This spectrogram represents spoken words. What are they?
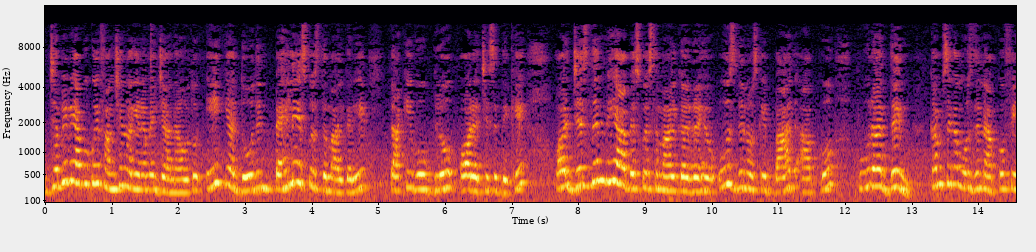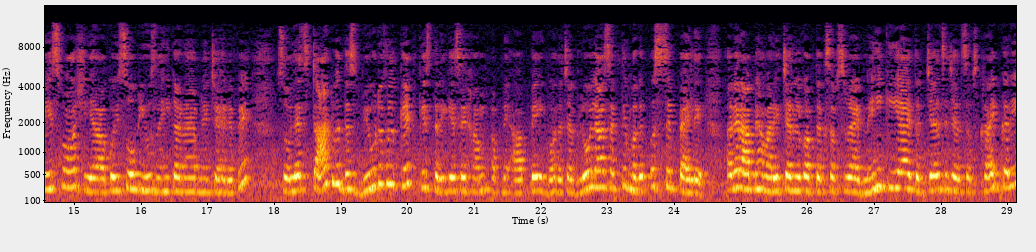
जब भी आपको कोई फ़ंक्शन वगैरह में जाना हो तो एक या दो दिन पहले इसको इस्तेमाल करिए। ताकि वो ग्लो और अच्छे से दिखे। और जिस दिन भी आप इसको इस्तेमाल कर रहे हो, उस दिन उसके बाद आपको पूरा दिन, कम से कम उस दिन आपको फेस वॉश या कोई सोप यूज़ नहीं करना है अपने चेहरे पे। So let start with this beautiful kit किस तरीके से हम अपने आप पे एक बहुत अच्छा ग्लो ला सकते हैं, मगर उससे पहले, अगर आपने हमारे चैनल को अब तक सब्सक्राइब नहीं किया है तो जल्द से जल्द सब्सक्राइब करिए।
